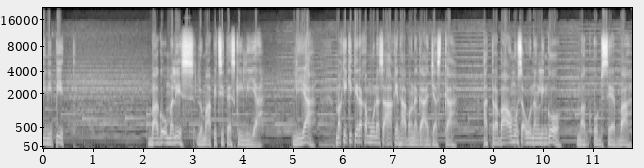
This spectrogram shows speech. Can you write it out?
ginipit. Bago umalis, lumapit si Tess kay Lia. Lia, makikitira ka muna sa akin habang nag adjust ka. At trabaho mo sa unang linggo, mag-obserba.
